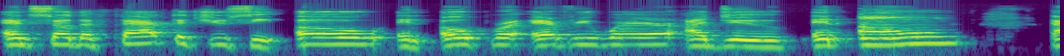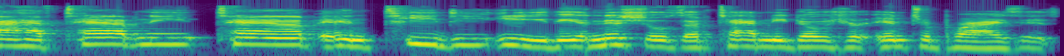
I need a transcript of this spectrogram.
And so the fact that you see O and Oprah everywhere, I do, and own, I have Tabney, Tab, and TDE, the initials of Tabney Dozier Enterprises.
